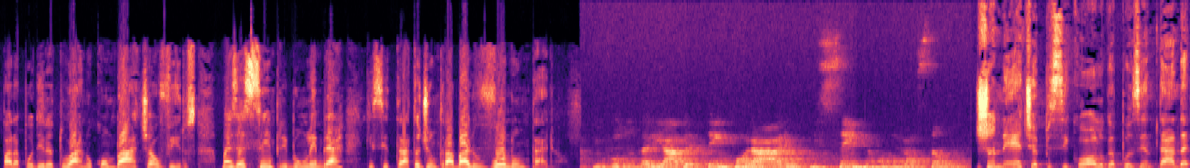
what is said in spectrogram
para poder atuar no combate ao vírus. Mas é sempre bom lembrar que se trata de um trabalho voluntário. E o voluntariado é temporário e sem remuneração. Janete é psicóloga aposentada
